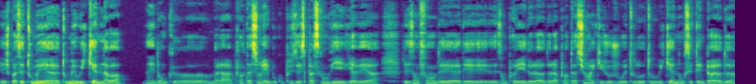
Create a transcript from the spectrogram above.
et je passais tous mes tous mes week-ends là-bas. Et donc, euh, bah, la plantation, il y avait beaucoup plus d'espace qu'en ville. Il y avait euh, les enfants des, des, des, employés de la, de la plantation avec qui je jouais tout, le week-end. Donc, c'était une période, euh,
